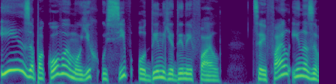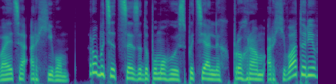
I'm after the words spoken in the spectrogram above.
і запаковуємо їх усі в один єдиний файл. Цей файл і називається архівом. Робиться це за допомогою спеціальних програм-архіваторів,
